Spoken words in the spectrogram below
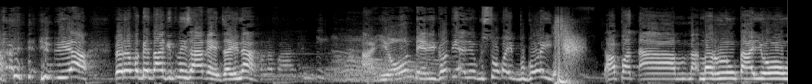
hindi ah. Pero pag natagit mo sa akin, sa'yo na. Ayun, very good. Yan yung gusto ko kay Bugoy. Dapat um, ma- marunong tayong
